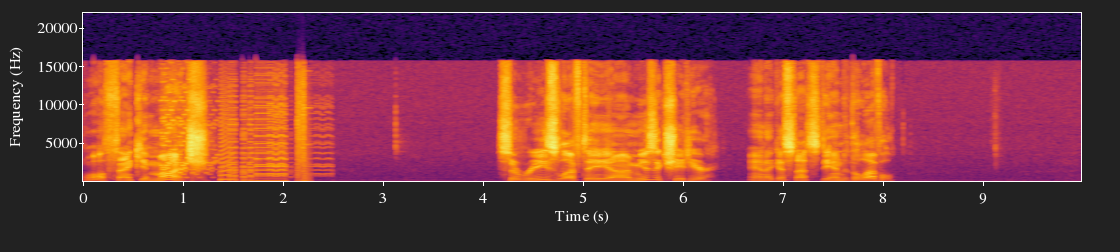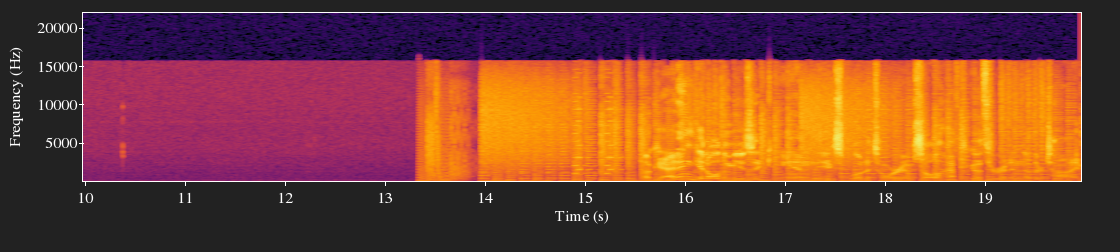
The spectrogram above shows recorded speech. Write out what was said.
Well, thank you much. So Reize left a uh, music sheet here, and I guess that's the end of the level. Okay, I didn't get all the music in the Explodatorium, so I'll have to go through it another time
